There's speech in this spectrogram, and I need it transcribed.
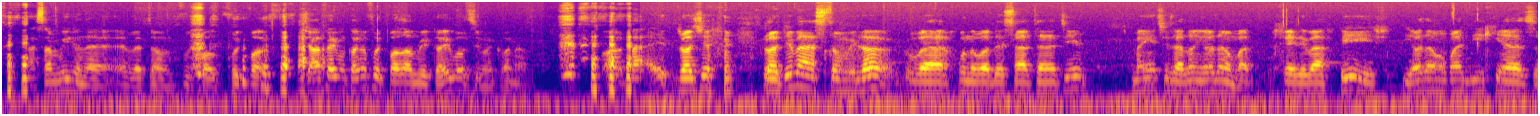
اصلا می‌دونه اورتون فوتبال فوتبال. شاید فکر می‌کنه فوتبال آمریکایی بازی می‌کنم راجع راجع به استومیلا و خانواده سلطنتی من یه چیز الان یادم اومد. خیلی وقت پیش یادم اومد یکی از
